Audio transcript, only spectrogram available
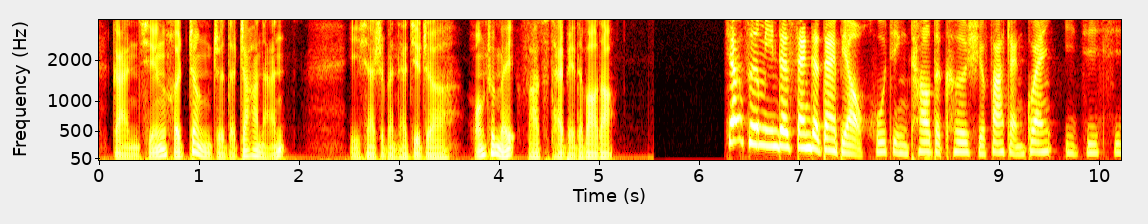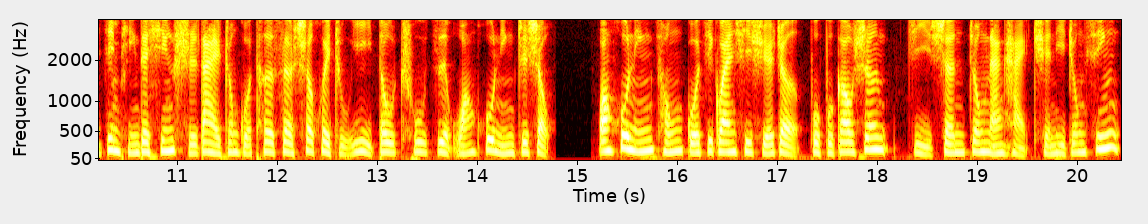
“感情和政治的渣男”。以下是本台记者黄春梅发自台北的报道：江泽民的三个代表、胡锦涛的科学发展观以及习近平的新时代中国特色社会主义，都出自王沪宁之手。王沪宁从国际关系学者步步高升，跻身中南海权力中心。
